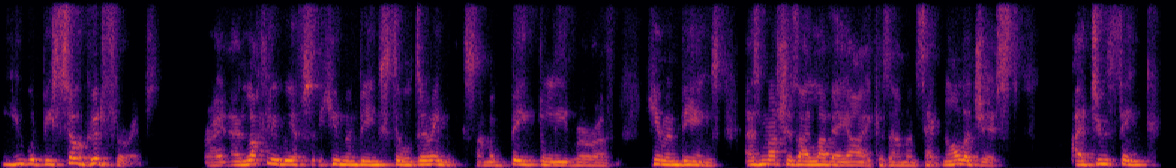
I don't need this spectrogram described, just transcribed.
You would be so good for it, right? And luckily, we have human beings still doing this. I'm a big believer of human beings. As much as I love AI because I'm a technologist, I do think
